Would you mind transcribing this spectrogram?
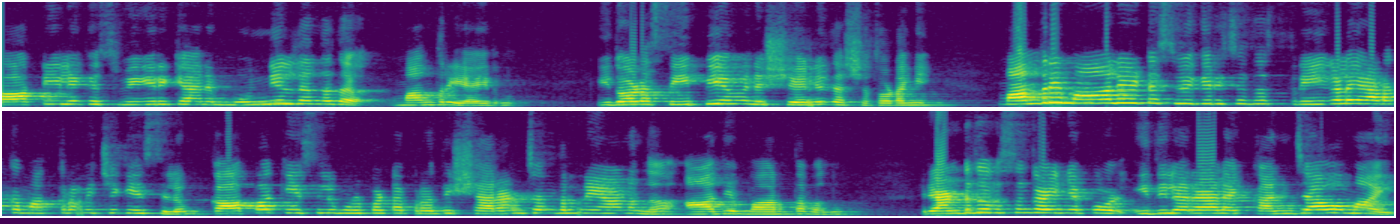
പാർട്ടിയിലേക്ക് സ്വീകരിക്കാനും മുന്നിൽ നിന്നത് മന്ത്രിയായിരുന്നു. ഇതോടെ സി പി എമ്മിന് ശനിദശ തുടങ്ങി. മന്ത്രി മാലയിട്ട് സ്വീകരിച്ചത് സ്ത്രീകളെ അടക്കം ആക്രമിച്ച കേസിലും കാപ്പ കേസിലും ഉൾപ്പെട്ട പ്രതി ശരൺ ചന്ദ്രനെയാണെന്ന് ആദ്യം വാർത്ത വന്നു. രണ്ടു ദിവസം കഴിഞ്ഞപ്പോൾ ഇതിലൊരാളെ കഞ്ചാവുമായി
